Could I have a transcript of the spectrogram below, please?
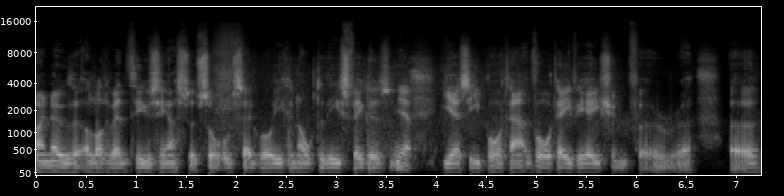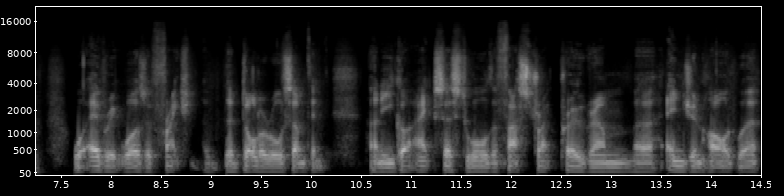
I know that a lot of enthusiasts have sort of said, well, you can alter these figures. And Yeah. Yes, he bought out Vought Aviation for uh, uh, whatever it was, a fraction, of a dollar or something. And he got access to all the fast track program uh, engine hardware.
